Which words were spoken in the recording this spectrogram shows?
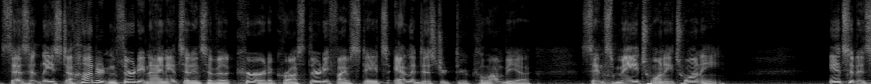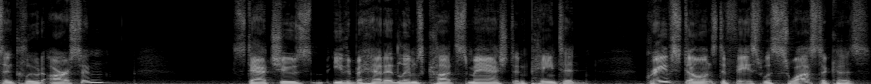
says at least 139 incidents have occurred across 35 states and the District of Columbia since May 2020. Incidents include arson, statues either beheaded, limbs cut, smashed, and painted, gravestones defaced with swastikas,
